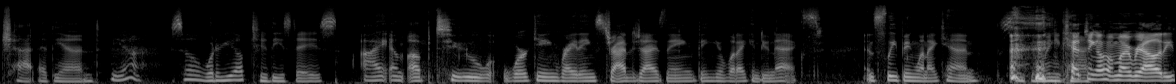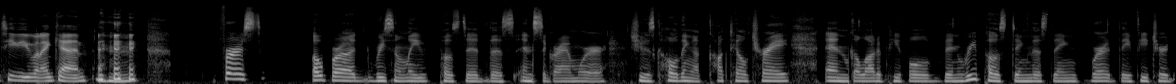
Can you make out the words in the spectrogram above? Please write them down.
chat at the end. Yeah. So, what are you up to these days? I am up to working, writing, strategizing, thinking of what I can do next, and sleeping when I can. Sleeping when you can. Catching up on my reality TV when I can. Mm-hmm. First, Oprah recently posted this Instagram where she was holding a cocktail tray, and a lot of people have been reposting this thing where they featured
